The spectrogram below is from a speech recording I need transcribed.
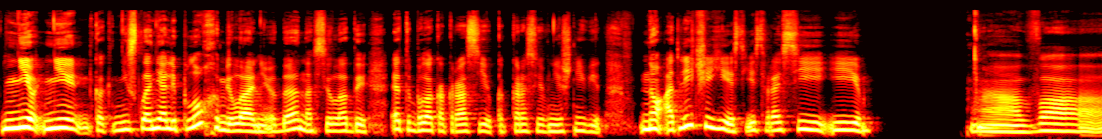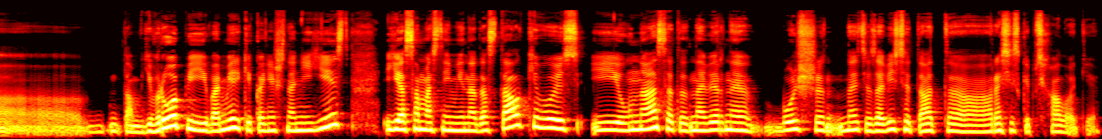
не, не, как, не склоняли плохо Миланию, да, на все лады, это была как раз ее, как раз ее внешний вид. Но отличия есть. Есть в России и а, в, там, в Европе и в Америке, конечно, они есть. И я сама с ними иногда сталкиваюсь. И у нас это, наверное, больше, знаете, зависит от а, российской психологии.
